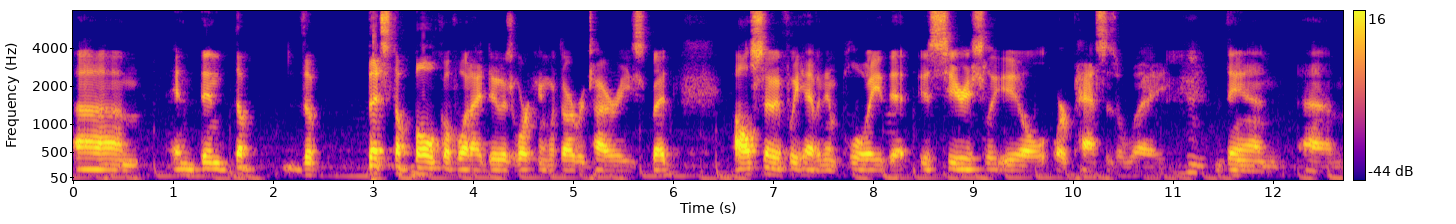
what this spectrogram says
um, and then the the that's the bulk of what I do is working with our retirees. But also, if we have an employee that is seriously ill or passes away, Mhm. then um,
